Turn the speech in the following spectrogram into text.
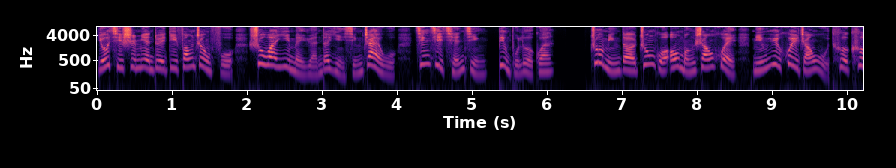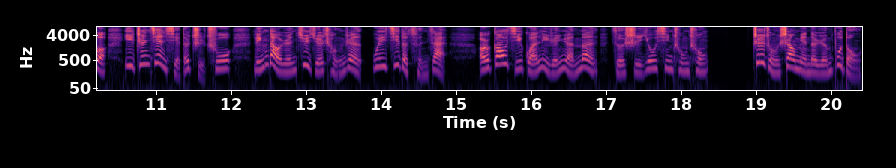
尤其是面对地方政府数万亿美元的隐形债务，经济前景并不乐观。著名的中国欧盟商会名誉会长伍特克一针见血地指出，领导人拒绝承认危机的存在。而高级管理人员们则是忧心忡忡。这种上面的人不懂，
